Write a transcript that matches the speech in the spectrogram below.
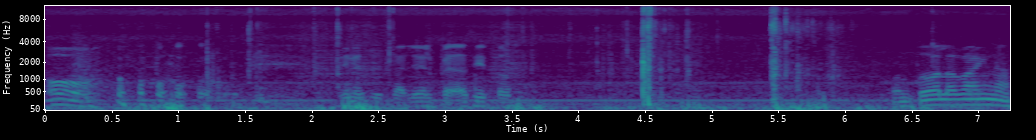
Oh, Tienes que salir el pedacito. Con toda la vaina.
